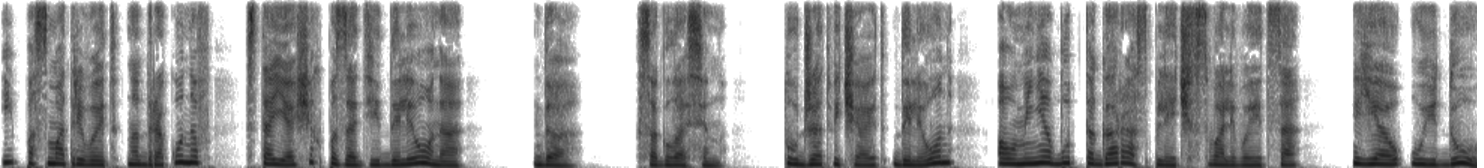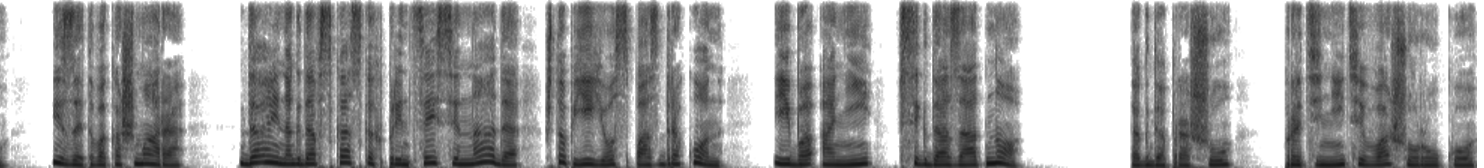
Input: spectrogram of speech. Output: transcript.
И посматривает на драконов, стоящих позади Делеона. «Да, согласен». Тут же отвечает Делеон, а у меня будто гора с плеч сваливается. Я уйду из этого кошмара. Да, иногда в сказках принцессе надо, чтоб ее спас дракон, ибо они всегда заодно. Тогда прошу, протяните вашу руку,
